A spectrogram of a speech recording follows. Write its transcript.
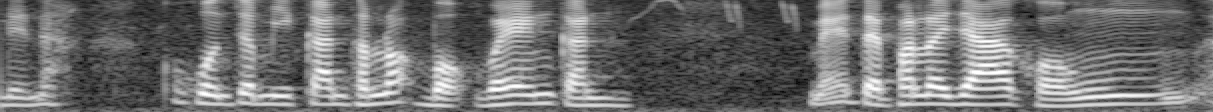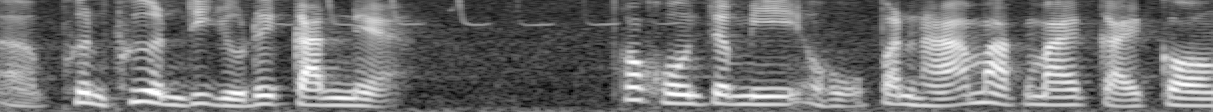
เนี่ยนะก็คงจะมีการทะเลาะเบาแวงกัน แม้แต่ภรรยาของเพื่อนๆที่อยู่ด้วยกันเนี่ยก็คงจะมีโอ้โหปัญหามากมายไก่กอง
